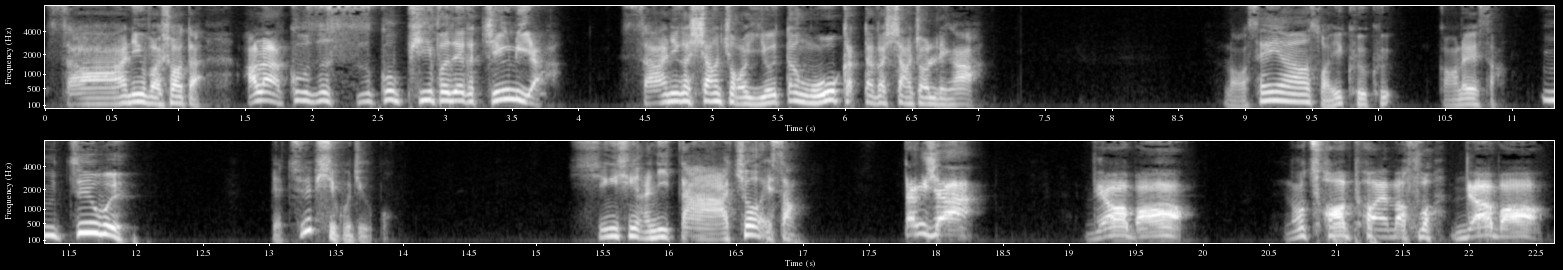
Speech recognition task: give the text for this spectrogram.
啥人勿晓得？阿拉哥是水果批发站个经理啊！啥人个香蕉有得我搿搭个香蕉灵啊？老三样朝伊看看。讲了一声：“嗯，再会。”别转屁股就跑。星星阿姨大叫一声：“等下，不要跑！侬钞票还没付，不要跑！”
